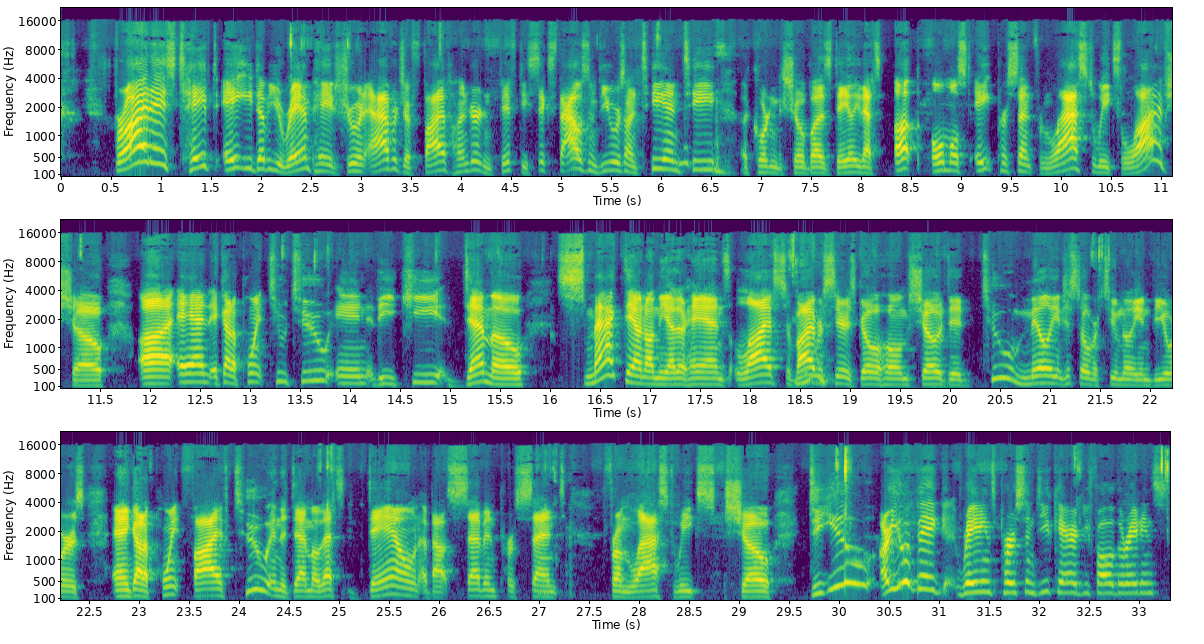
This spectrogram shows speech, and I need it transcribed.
Friday's taped AEW Rampage drew an average of 556,000 viewers on TNT, according to Showbuzz Daily. That's up almost 8% from last week's live show. Uh, and it got a 0.22 in the key demo. SmackDown, on the other hand, live Survivor Series Go Home show did 2 million, just over 2 million viewers, and got a 0.52 in the demo. That's down about 7% from last week's show. Do you are you a big ratings person? Do you care? Do you follow the ratings?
